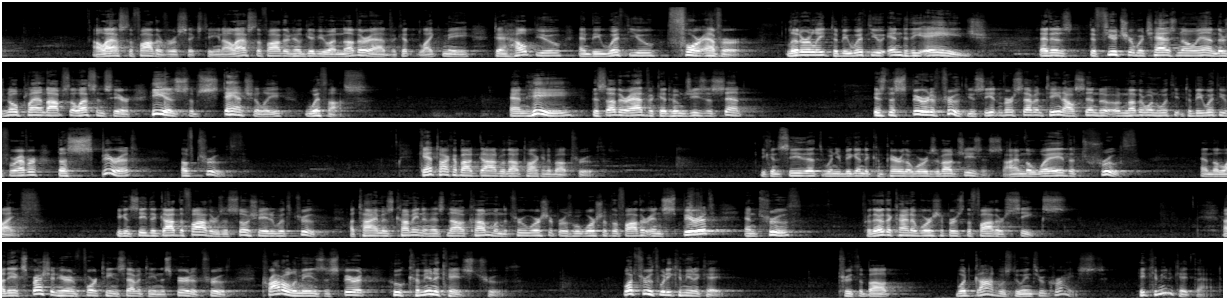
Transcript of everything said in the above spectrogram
I'll ask the Father, verse 16. I'll ask the Father, and He'll give you another advocate, like me, to help you and be with you forever. Literally, to be with you into the age. That is the future which has no end. There's no planned obsolescence here. He is substantially with us. And He, this other advocate whom Jesus sent, is the Spirit of truth. You see it in verse 17. I'll send another one with you, to be with you forever. The Spirit of truth. Can't talk about God without talking about truth. You can see that when you begin to compare the words about Jesus I am the way, the truth, and the life. You can see that God the Father is associated with truth. A time is coming and has now come when the true worshipers will worship the Father in spirit and truth, for they're the kind of worshipers the Father seeks. Now, the expression here in 1417, the Spirit of truth, probably means the Spirit who communicates truth. What truth would he communicate? Truth about what God was doing through Christ. He'd communicate that.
